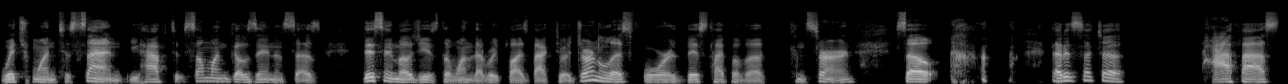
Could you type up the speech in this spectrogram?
which one to send you have to someone goes in and says this emoji is the one that replies back to a journalist for this type of a concern. So that is such a half-assed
